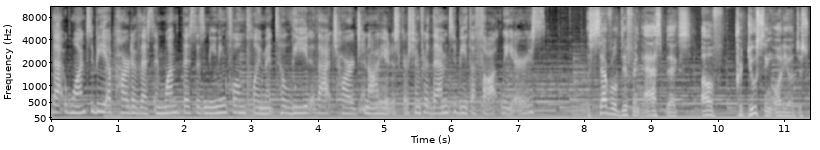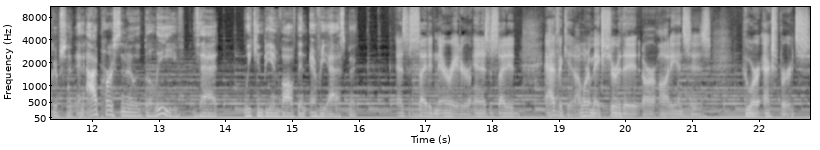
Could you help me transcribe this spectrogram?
that want to be a part of this and want this as meaningful employment to lead that charge in audio description, for them to be the thought leaders. There's several different aspects of producing audio description, and I personally believe that we can be involved in every aspect. As a sighted narrator and as a sighted advocate, I want to make sure that our audiences who are experts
